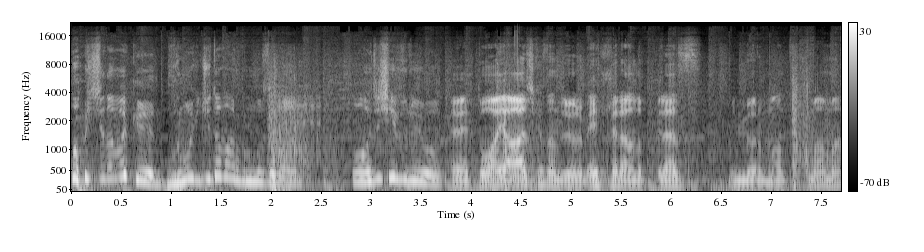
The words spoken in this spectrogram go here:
Şuna bakın. Vurma gücü de var bunun o zaman. Ağacı çeviriyor. Evet doğaya ağaç kazandırıyorum etleri alıp biraz bilmiyorum mantıklı mı ama.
